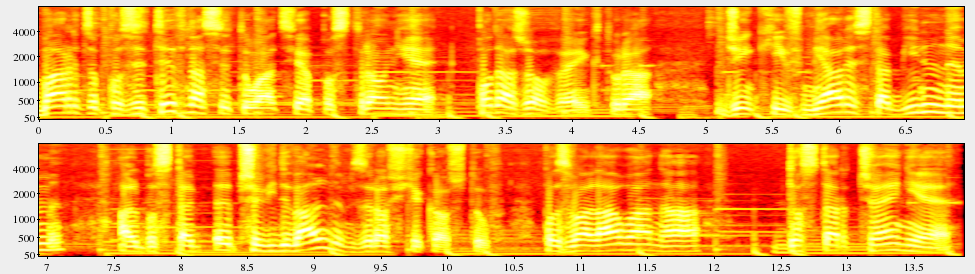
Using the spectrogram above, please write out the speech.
bardzo pozytywna sytuacja po stronie podażowej, która dzięki w miarę stabilnym albo sta- e, przewidywalnym wzroście kosztów pozwalała na dostarczenie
